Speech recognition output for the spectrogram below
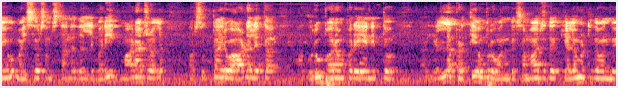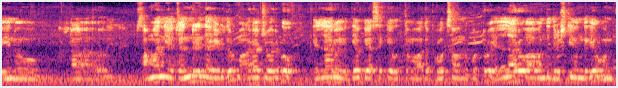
ನೀವು ಮೈಸೂರು ಸಂಸ್ಥಾನದಲ್ಲಿ ಬರೀ ಮಹಾರಾಜರು ಅಲ್ಲ, ಅವ್ರ ಸುತ್ತ ಇರುವ ಆಡಳಿತ, ಆ ಗುರು ಪರಂಪರೆ ಏನಿತ್ತು, ಎಲ್ಲ ಪ್ರತಿಯೊಬ್ಬರು ಒಂದು ಸಮಾಜದ ಕೆಳಮಟ್ಟದ ಒಂದು ಏನು ಸಾಮಾನ್ಯ ಜನರಿಂದ ಹಿಡಿದು ಮಹಾರಾಜವರೆಗೂ ಎಲ್ಲರೂ ವಿದ್ಯಾಭ್ಯಾಸಕ್ಕೆ ಉತ್ತಮವಾದ ಪ್ರೋತ್ಸಾಹವನ್ನು ಕೊಟ್ಟರು. ಎಲ್ಲರೂ ಆ ಒಂದು ದೃಷ್ಟಿಯೊಂದಿಗೆ ಒಂದು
